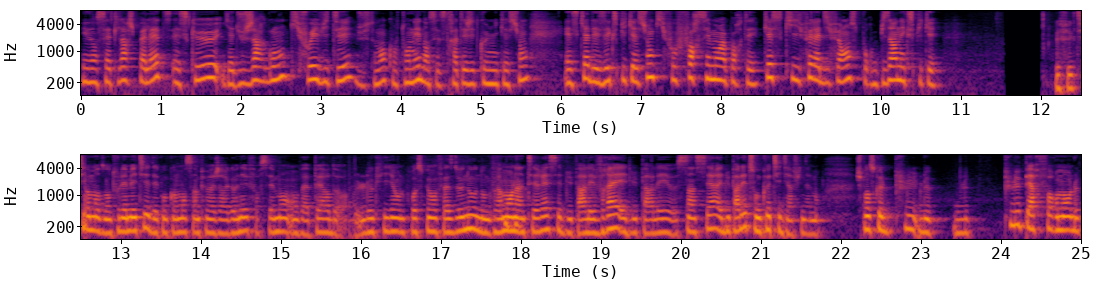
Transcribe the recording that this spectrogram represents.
Et dans cette large palette, est-ce qu'il y a du jargon qu'il faut éviter, justement, quand on est dans cette stratégie de communication? Est-ce qu'il y a des explications qu'il faut forcément apporter? Qu'est-ce qui fait la différence pour bien expliquer? Effectivement, dans tous les métiers, dès qu'on commence un peu à jargonner, forcément, on va perdre le client, le prospect en face de nous. Donc vraiment, mhm. l'intérêt, c'est de lui parler vrai et de lui parler euh, sincère et de lui parler de son quotidien, finalement. Je pense que le plus, le, le plus performant, le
